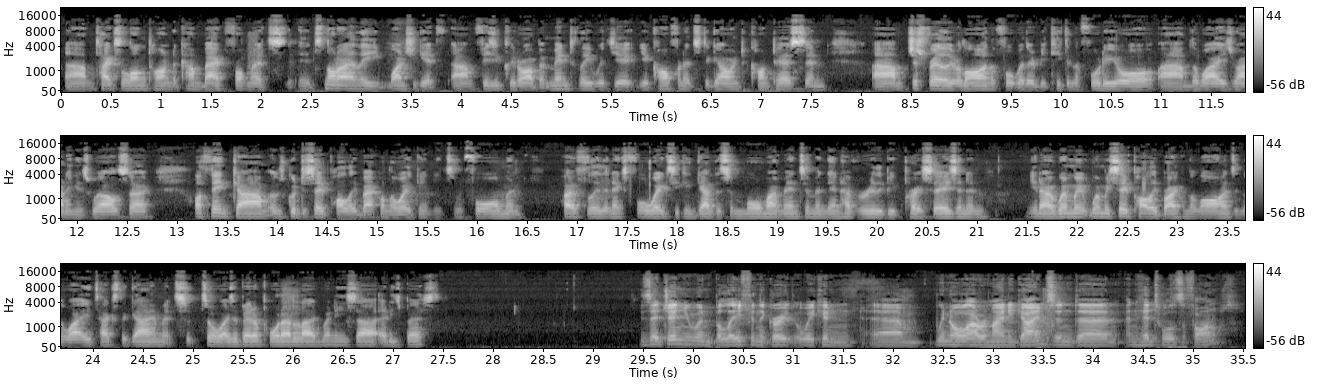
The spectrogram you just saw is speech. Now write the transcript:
um, takes a long time to come back from it. It's, it's not only once you get um, physically right, but mentally with your, your confidence to go into contests and um, just really rely on the foot, whether it be kicking the footy or um, the way he's running as well. So I think um, it was good to see Polly back on the weekend in some form, and hopefully the next four weeks he can gather some more momentum and then have a really big preseason. And you know when we when we see Polly breaking the lines and the way he takes the game, it's it's always a better Port Adelaide when he's uh, at his best is there genuine belief in the group that we can um, win all our remaining games and uh, and head towards the finals?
